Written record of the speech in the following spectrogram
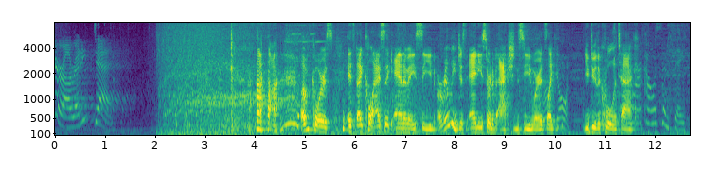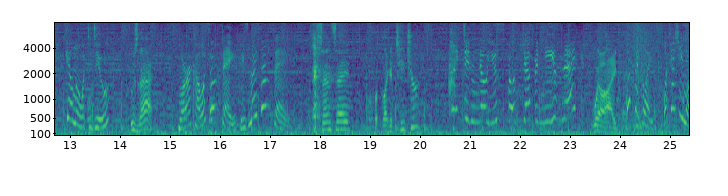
You're already dead. of course, it's that classic anime scene, or really just any sort of action scene where it's like you do the cool attack. He'll know what to do. Who's that? Morikawa Sensei. He's my sensei. Sensei? But like a teacher? I didn't know you spoke Japanese, Nick. Well, I Osegoi, watashi mo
